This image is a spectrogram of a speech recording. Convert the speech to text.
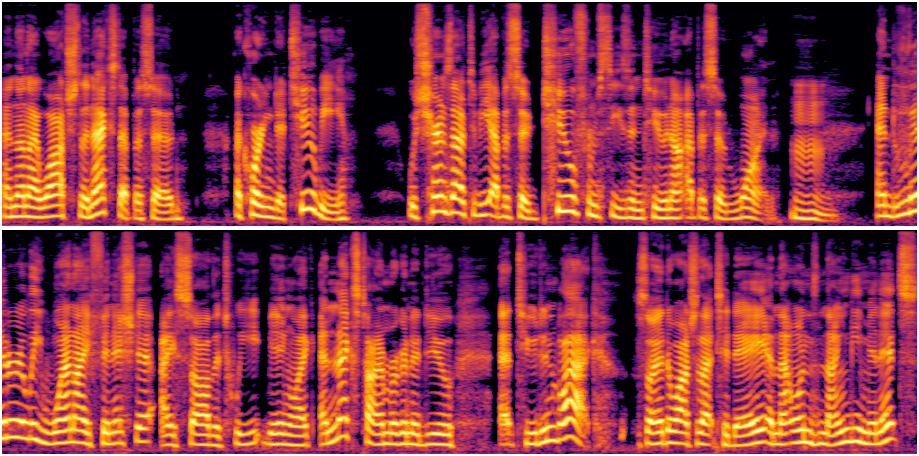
and then I watched the next episode according to Tubi, which turns out to be episode two from season two, not episode one. mm-hmm. And literally, when I finished it, I saw the tweet being like, and next time we're going to do Etude in Black. So I had to watch that today, and that one's 90 minutes,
